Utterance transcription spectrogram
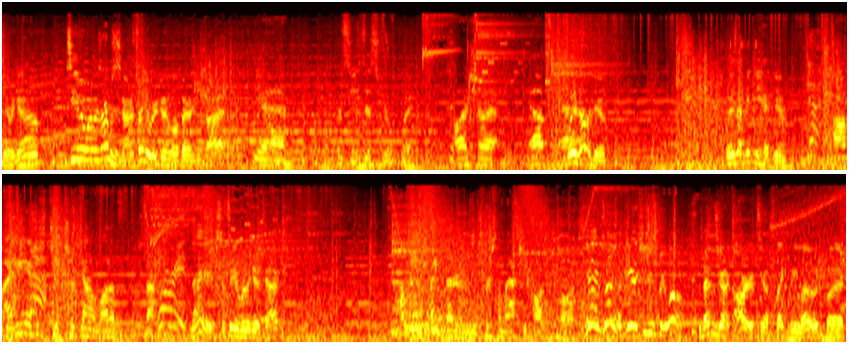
There we go. See, even one of his arms is gone. I thought you were doing a little better than you thought. Yeah. Let's use this real quick. Oh, I show it. Yep. What does that one do? What does that Mickey head do? Um, I think it just took down a lot of stuff. Nice. That's like a really good attack. I'm doing way better than the first time I actually fought this boss. Yeah, I'm telling you, I think you're actually doing pretty well. The bad is you're out of cards, you have to like reload, but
